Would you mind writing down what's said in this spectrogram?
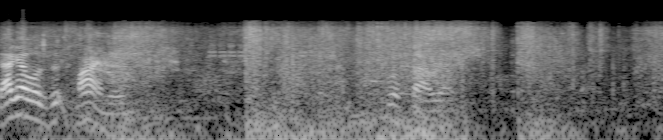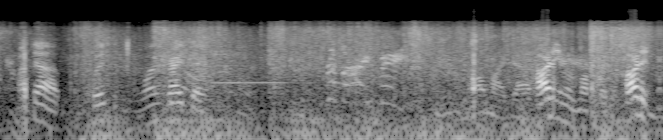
that guy was mine, dude. Full stop, yo. Watch out. Push. One's right there. Revive me! Oh my god. Hard him, motherfucker. Hard him.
